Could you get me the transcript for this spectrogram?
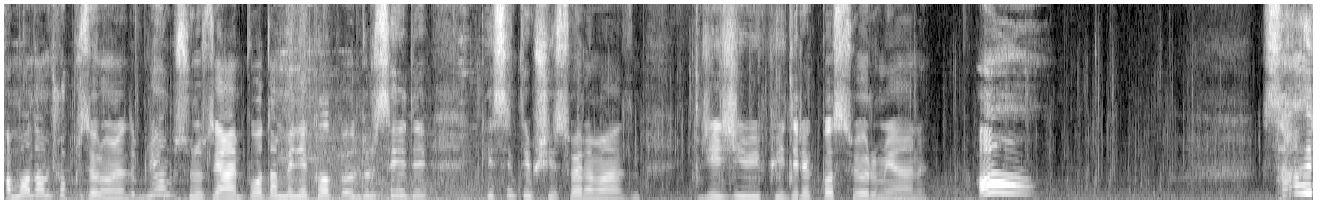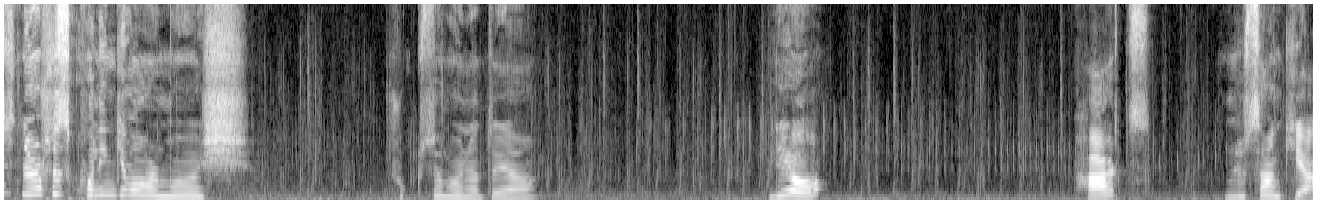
Ama adam çok güzel oynadı biliyor musunuz? Yani bu adam beni yakalayıp öldürseydi kesinlikle bir şey söylemezdim. GGVP direkt basıyorum yani. Aa! Sadece Nurses Calling'i varmış. Çok güzel oynadı ya. Leo. Heart. Lusankia.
